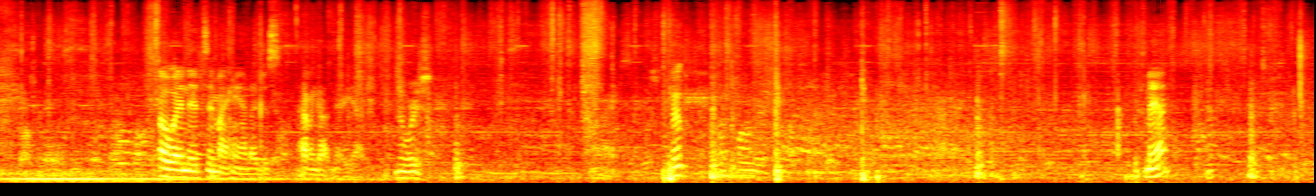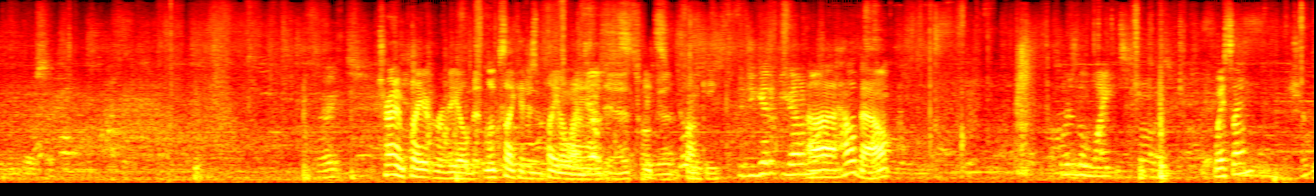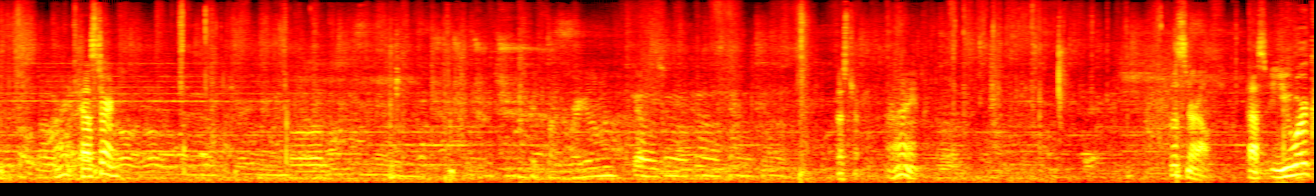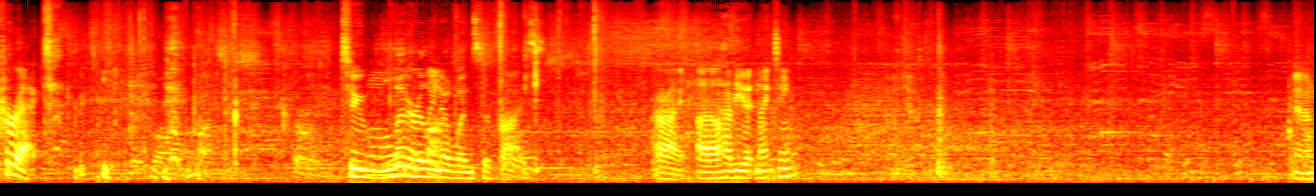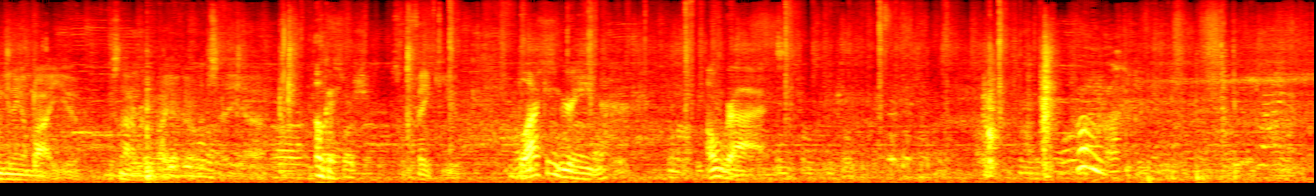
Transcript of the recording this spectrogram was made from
Oh, and it's in my hand. I just haven't gotten there yet. No worries. Alright. Boop. Man? Trying to play it revealed, but it looks like it just played a land. Yeah, It's, it's it's good. funky. Did you get it? You got them? Uh, how about Where's the white? Wasteland? Sure. Alright, pass turn. Find a regular one. Best turn. Alright. Glistener Elf. Pass. You were correct. to literally no one's surprise. Alright, I'll have you at 19. And I'm getting a Bayou. It's not a real Bayou though. It's a, uh, Okay. it's a fake you. Black and green. Alright.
